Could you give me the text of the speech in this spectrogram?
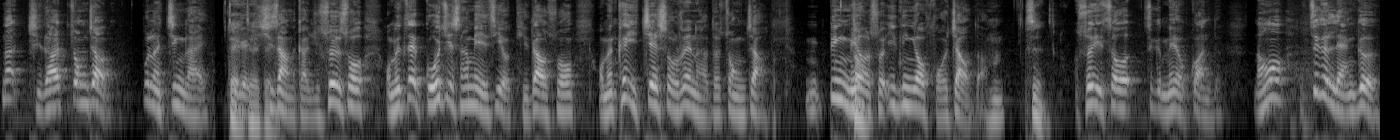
那其他宗教不能进来这个西藏的感觉。所以说我们在国际上面也是有提到说，我们可以接受任何的宗教，并没有说一定要佛教的，嗯，是。所以说这个没有关的。然后这个两个，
